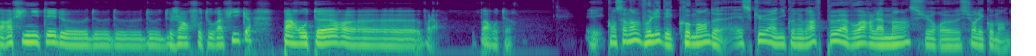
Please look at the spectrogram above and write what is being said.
affinité de, genre photographique, par auteur, voilà, par auteur. Et concernant le volet des commandes, est-ce qu'un iconographe peut avoir la main sur les commandes?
